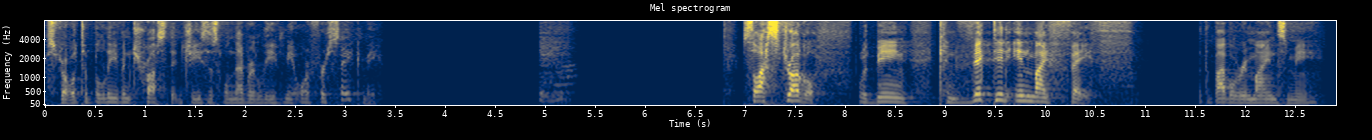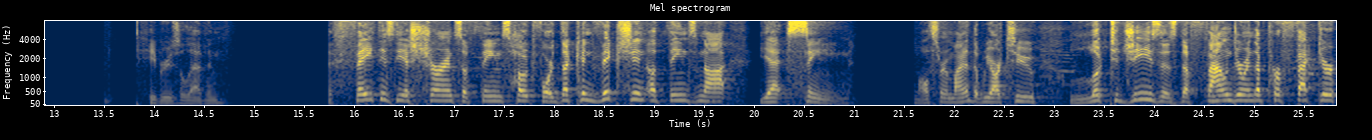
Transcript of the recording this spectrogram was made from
struggle to believe and trust that Jesus will never leave me or forsake me. So I struggle with being convicted in my faith. But the Bible reminds me, Hebrews 11, that faith is the assurance of things hoped for, the conviction of things not yet seen. I'm also reminded that we are to look to Jesus, the founder and the perfecter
